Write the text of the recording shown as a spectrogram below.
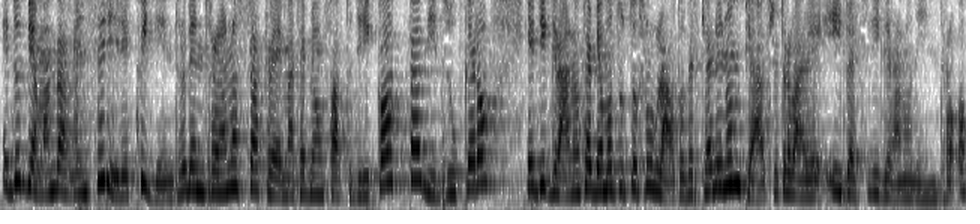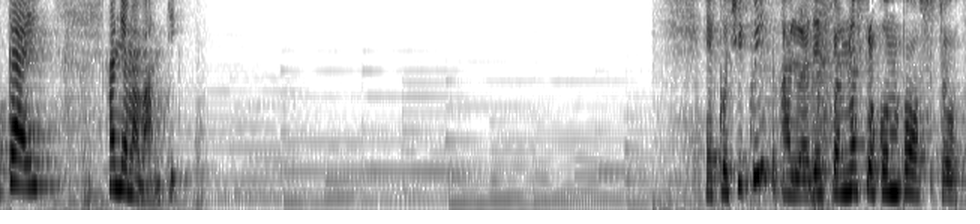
E dobbiamo andarle a inserire qui dentro dentro la nostra crema che abbiamo fatto di ricotta di zucchero e di grano che abbiamo tutto frullato perché a noi non piace trovare i pezzi di grano dentro ok? Andiamo avanti Eccoci qui, allora adesso al nostro composto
